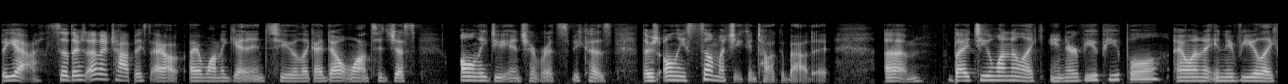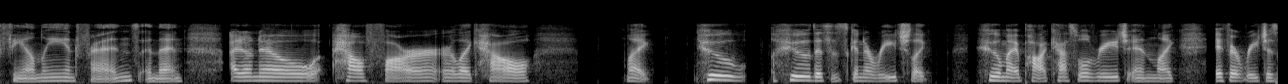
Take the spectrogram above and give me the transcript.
but yeah, so there's other topics I I want to get into. Like I don't want to just only do introverts because there's only so much you can talk about it. Um, but I do want to like interview people. I want to interview like family and friends, and then I don't know how far or like how like who who this is gonna reach. Like who my podcast will reach and like if it reaches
